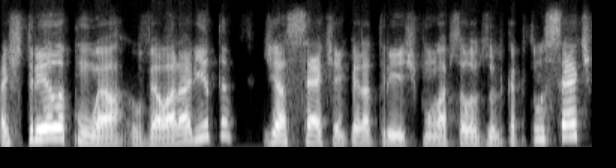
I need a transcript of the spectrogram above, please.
a Estrela, com o véu Ararita. Dia 7, a Imperatriz, com o Lápis Lazuli, capítulo 7.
